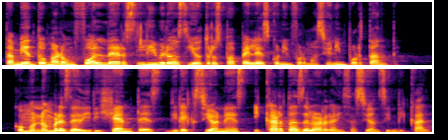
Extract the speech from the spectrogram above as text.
También tomaron folders, libros y otros papeles con información importante como nombres de dirigentes, direcciones y cartas de la organización sindical.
